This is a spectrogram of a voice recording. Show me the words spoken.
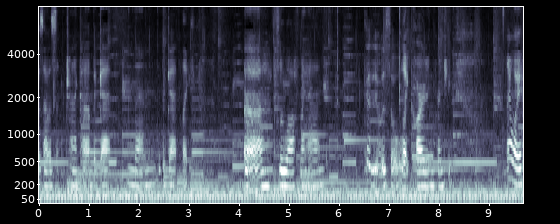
because I was trying to cut a baguette and then the baguette like uh, flew off my hand because it was so like hard and crunchy. Anyway,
